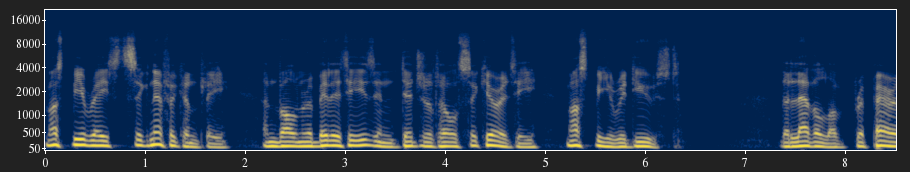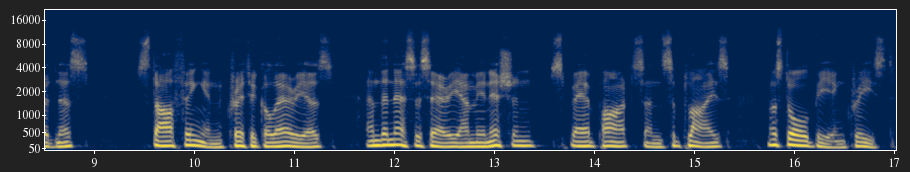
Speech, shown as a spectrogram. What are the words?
must be raised significantly and vulnerabilities in digital security must be reduced. The level of preparedness, staffing in critical areas, and the necessary ammunition, spare parts, and supplies must all be increased.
